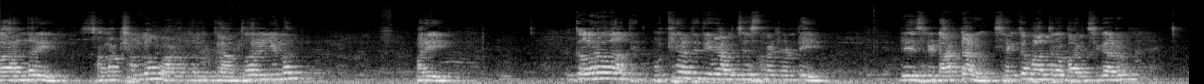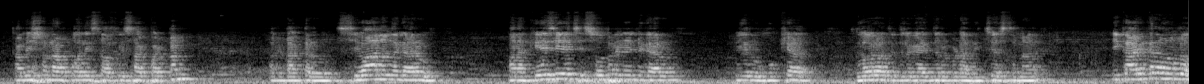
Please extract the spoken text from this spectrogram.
వారందరి సమక్షంలో వాళ్ళందరి యొక్క ఆధ్వర్యంలో మరి గౌరవ అతి ముఖ్య అతిథిగా వచ్చేస్తున్నటువంటి శ్రీ డాక్టర్ శంఖపాత్ర బాగ్చి గారు commissioner of police of Visakhapatnam మరి డాక్టర్ శివానంద గారు మన కేజీహెచ్ సూపరింటెండెంట్ గారు వీరు ముఖ్య గౌరవ అతిథులుగా ఇద్దరు కూడా విచ్చేస్తున్నారు. ఈ కార్యక్రమంలో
